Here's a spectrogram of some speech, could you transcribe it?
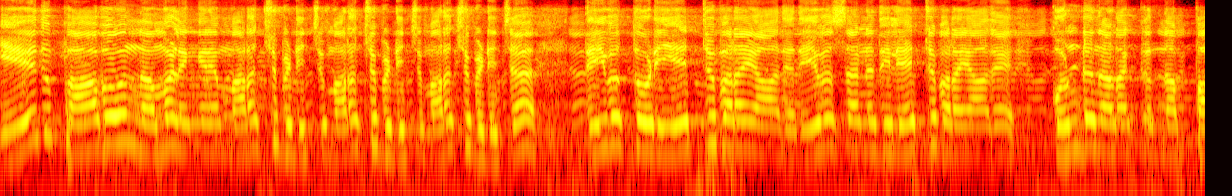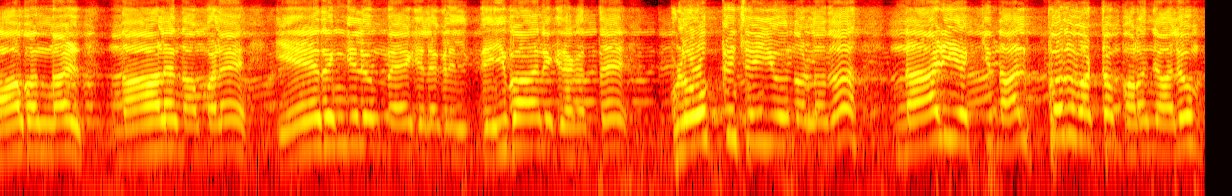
ഏതു പാപവും നമ്മൾ ഇങ്ങനെ മറച്ചു പിടിച്ച് മറച്ചു പിടിച്ച് മറച്ചു പിടിച്ച് ദൈവത്തോട് ഏറ്റുപറയാതെ ദൈവസന്നതിയിൽ ഏറ്റുപറയാതെ കൊണ്ടു നടക്കുന്ന പാപങ്ങൾ നാളെ നമ്മളെ ഏതെങ്കിലും മേഖലകളിൽ ദൈവാനുഗ്രഹത്തെ ബ്ലോക്ക് ചെയ്യൂ എന്നുള്ളത് നാഴികയ്ക്ക് നാൽപ്പത് വട്ടം പറഞ്ഞാലും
